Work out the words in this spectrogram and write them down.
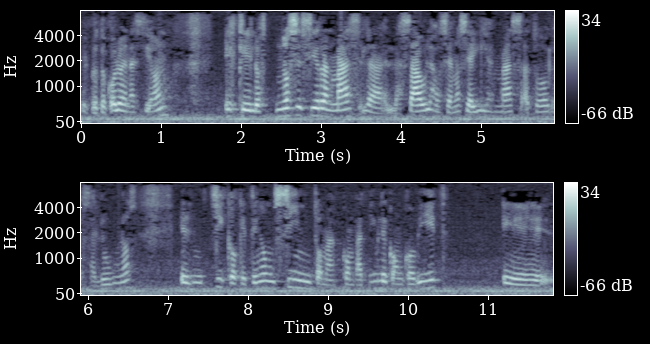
el protocolo de Nación, es que los, no se cierran más las aulas, o sea, no se aíslan más a todos los alumnos. El chico que tenga un síntoma compatible con COVID eh,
